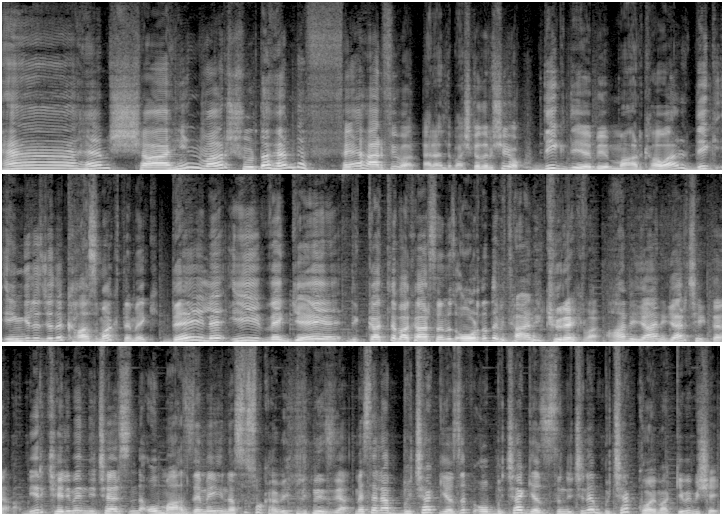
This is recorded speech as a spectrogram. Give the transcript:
Ha hem Şahin var şurada hem de F harfi var. Herhalde başka da bir şey yok. Dig diye bir marka var. Dig İngilizce'de kazmak demek. D ile I ve G'ye dikkatli bakarsanız orada da bir tane kürek var. Abi yani gerçekten bir kelimenin içerisinde o malzemeyi nasıl sokabildiniz ya? Mesela bıçak yazıp o bıçak yazısının içine bıçak koymak gibi bir şey.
